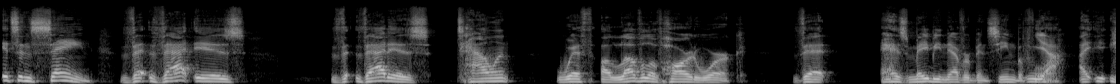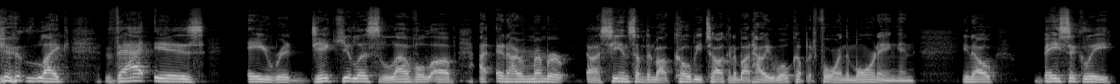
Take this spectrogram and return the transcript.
It's insane. That that is th- that is talent with a level of hard work that has maybe never been seen before. Yeah. I, like that is a ridiculous level of, I- and I remember uh, seeing something about Kobe talking about how he woke up at four in the morning and, you know, basically,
